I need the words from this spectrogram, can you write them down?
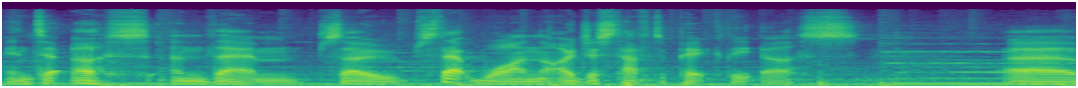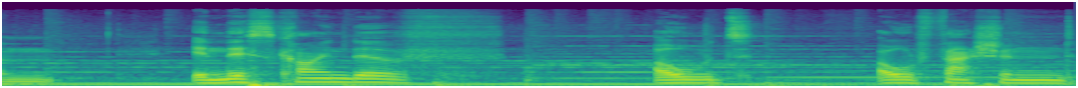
into us and them. So step one, I just have to pick the us. Um, in this kind of old old-fashioned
